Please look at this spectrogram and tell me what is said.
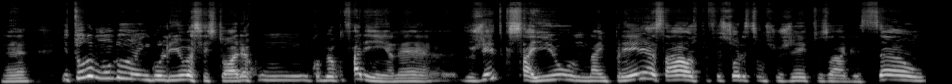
Né? E todo mundo engoliu essa história com comeu com farinha, né? Do jeito que saiu na imprensa, ah, os professores são sujeitos à agressão,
